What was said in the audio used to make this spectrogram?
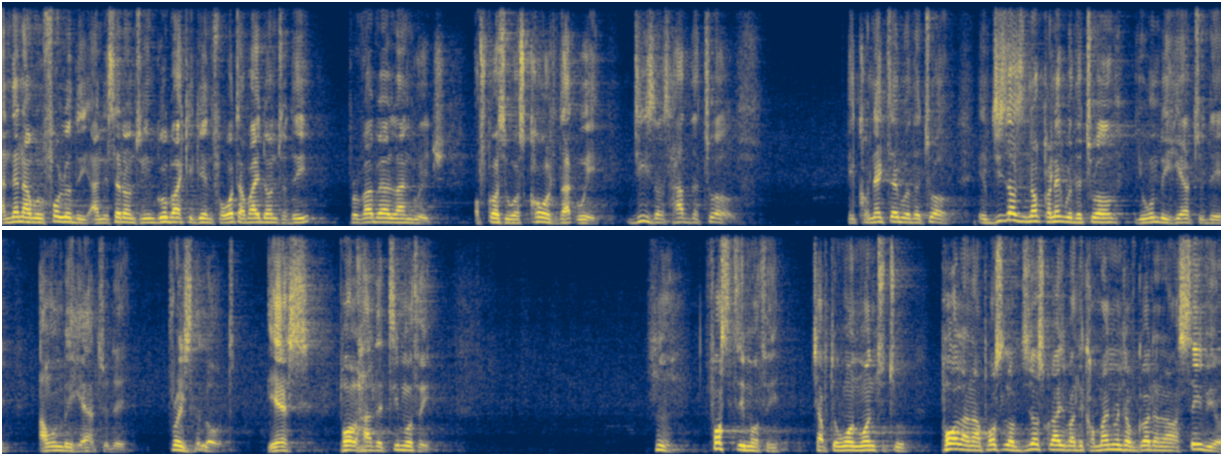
and then I will follow thee. And he said unto him, Go back again, for what have I done to thee? Proverbial language. Of course, he was called that way. Jesus had the 12. He connected with the 12. If Jesus did not connect with the 12, you won't be here today. I won't be here today. Praise the Lord. Yes. Paul had a Timothy. Hmm. First Timothy chapter 1, 1 to 2. Paul, an apostle of Jesus Christ by the commandment of God and our Savior,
